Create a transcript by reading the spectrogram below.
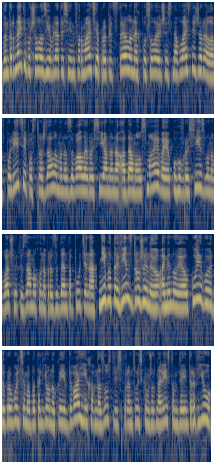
В інтернеті почала з'являтися інформація про підстрелених, посилаючись на власні джерела в поліції. Постраждалими називали росіянина Адама Осмаєва, якого в Росії звинувачують у замаху на президента Путіна. Нібито він з дружиною Аміною Акуєвою, добровольцями батальйону Київ 2 їхав на зустріч з французьким журналістом для інтерв'ю.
